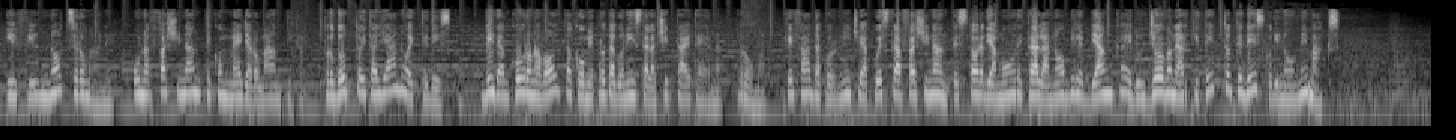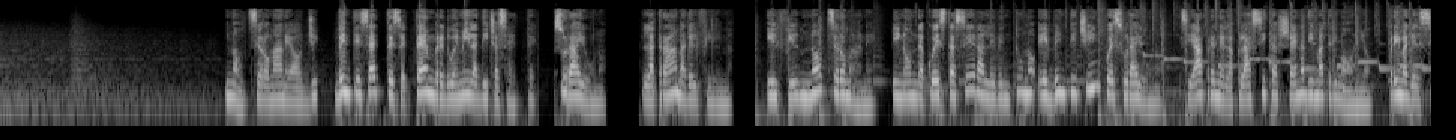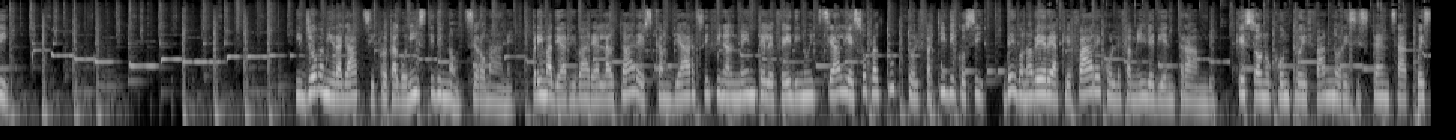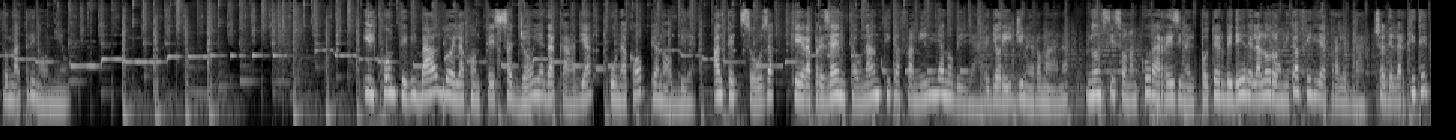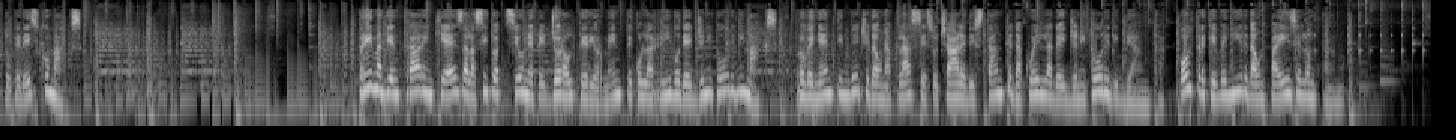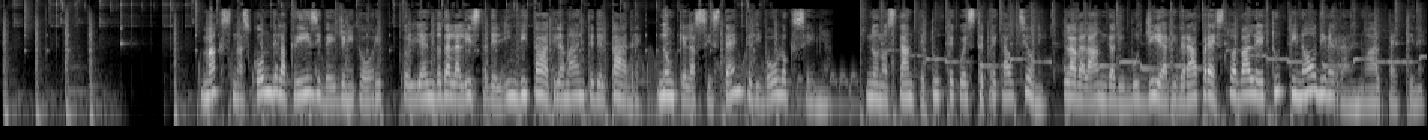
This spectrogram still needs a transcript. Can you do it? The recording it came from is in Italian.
Il film Nozze Romane, un'affascinante commedia romantica, prodotto italiano e tedesco vede ancora una volta come protagonista la città eterna, Roma, che fa da cornice a questa affascinante storia di amore tra la nobile Bianca ed un giovane architetto tedesco di nome Max. Nozze romane oggi, 27 settembre 2017, su Rai 1. La trama del film. Il film Nozze romane, in onda questa sera alle 21.25 su Rai 1, si apre nella classica scena di matrimonio, prima del sì. I giovani ragazzi protagonisti di Nozze romane, prima di arrivare all'altare e scambiarsi finalmente le fedi nuziali e soprattutto il fatidico sì, devono avere a che fare con le famiglie di entrambi, che sono contro e fanno resistenza a questo matrimonio. Il conte Vibaldo e la contessa Gioia d'Arcadia, una coppia nobile, altezzosa, che rappresenta un'antica famiglia nobiliare di origine romana, non si sono ancora arresi nel poter vedere la loro unica figlia tra le braccia dell'architetto tedesco Max. Prima di entrare in chiesa la situazione peggiora ulteriormente con l'arrivo dei genitori di Max, provenienti invece da una classe sociale distante da quella dei genitori di Bianca, oltre che venire da un paese lontano. Max nasconde la crisi dei genitori, togliendo dalla lista degli invitati l'amante del padre, nonché l'assistente di volo Xenia. Nonostante tutte queste precauzioni, la valanga di bugie arriverà presto a valle e tutti i nodi verranno al pettine.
